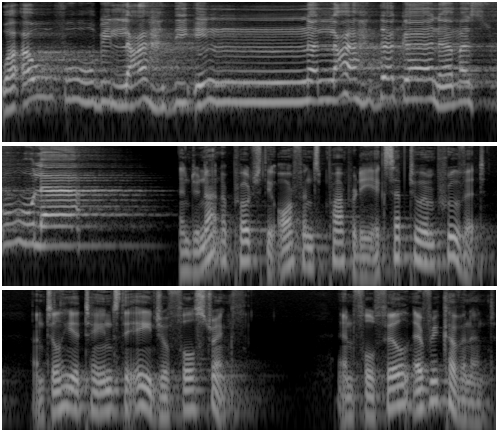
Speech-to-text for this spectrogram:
واوفوا بالعهد ان العهد كان مسؤولا And do not approach the orphan's property except to improve it until he attains the age of full strength. And fulfill every covenant.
